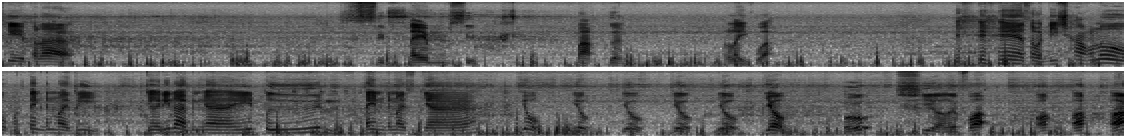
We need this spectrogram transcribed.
เทปละสิบเต็มสิบ มากเพื่อน อะไรอีกวะเฮ้สวัสดีชาวโลก มาเต้นกันหน่อยดิเจอนี่หน่อยเป็นไง ปืน เต้นกันหน่อยสิจ้าโยโยโยโยโยโยเออเชี่ยอะไรฟะอ๋ออ๋ออ๋อ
